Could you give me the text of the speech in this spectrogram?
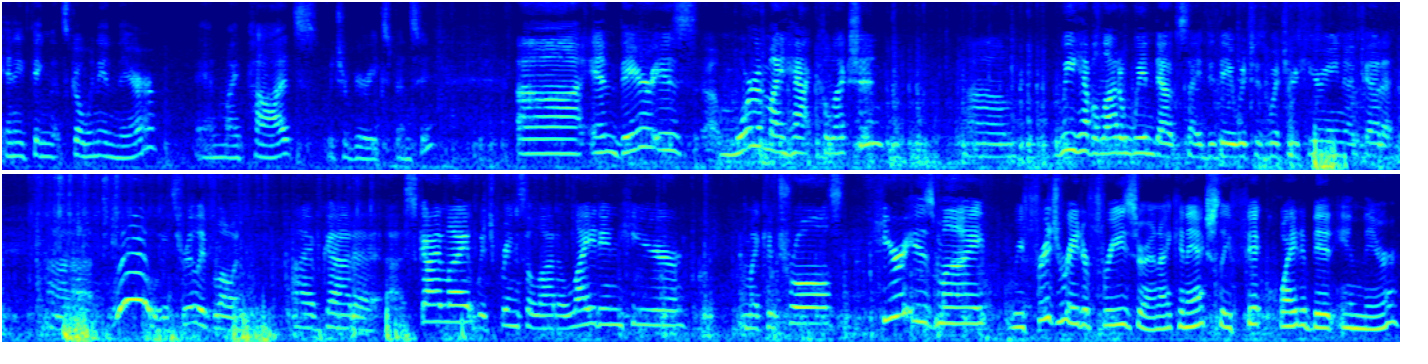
anything that's going in there and my pods, which are very expensive. Uh, and there is uh, more of my hat collection. Um, we have a lot of wind outside today, which is what you're hearing. I've got a, uh, woo, it's really blowing. I've got a, a, skylight, which brings a lot of light in here, and my controls. Here is my refrigerator freezer, and I can actually fit quite a bit in there.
